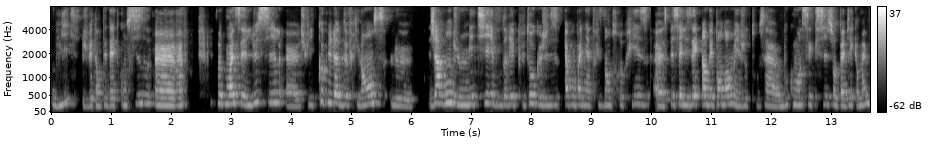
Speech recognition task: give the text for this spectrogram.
Oui, je vais tenter d'être concise. Euh, donc moi c'est Lucille, je suis copilote de freelance. Jargon du métier voudrait plutôt que je dise accompagnatrice d'entreprise euh, spécialisée indépendant, mais je trouve ça beaucoup moins sexy sur le papier quand même.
